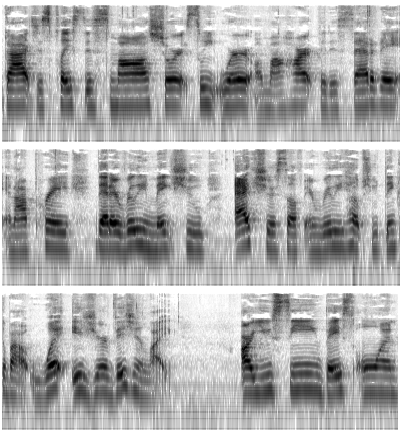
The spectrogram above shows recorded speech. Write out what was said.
God just placed this small, short, sweet word on my heart for this Saturday. And I pray that it really makes you ask yourself and really helps you think about what is your vision like? Are you seeing based on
